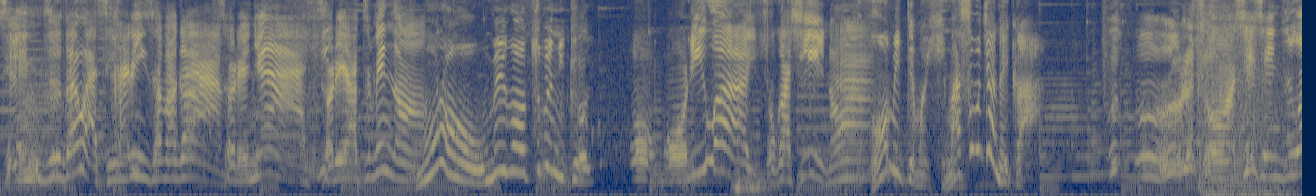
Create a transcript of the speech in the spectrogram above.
先図だわセカリン様が。それにゃあそれ集めんの。ならおめえが集めに行けばお俺は忙しいの。どう見ても暇そうじゃねえか。ううるそうせ先図は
